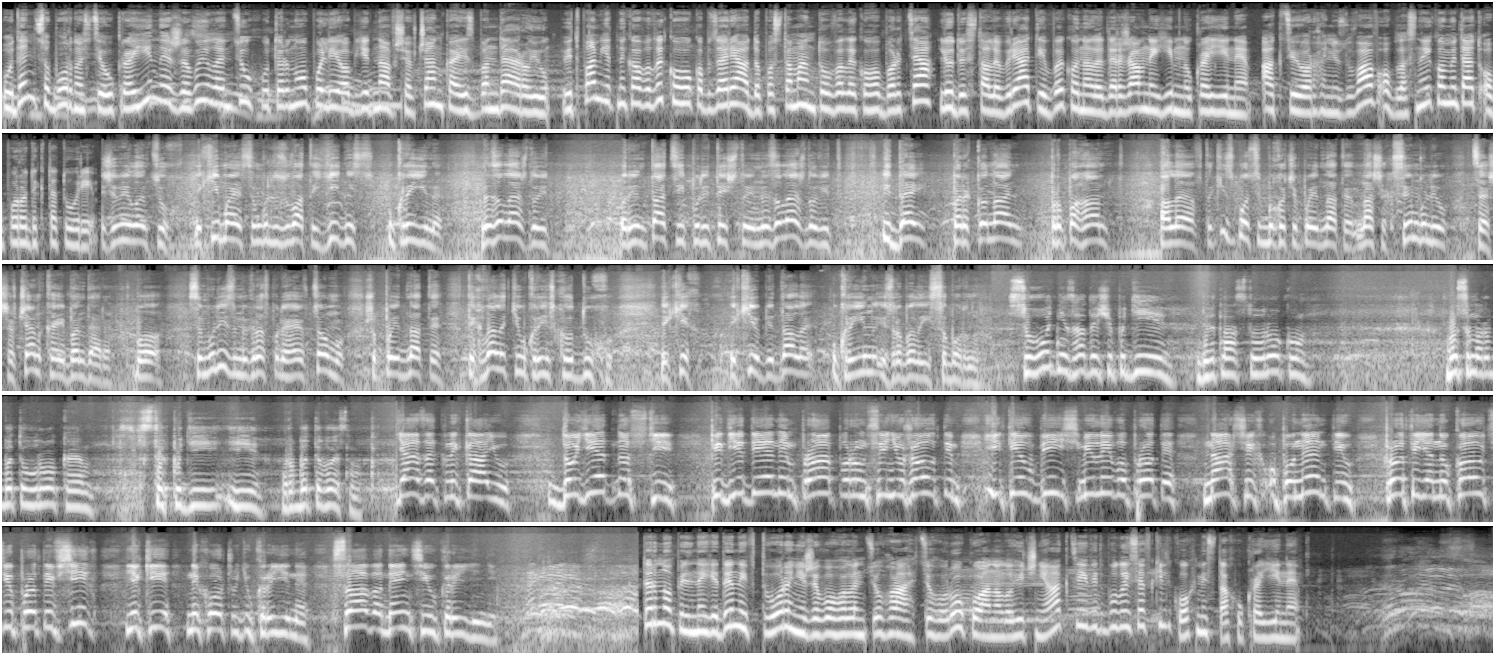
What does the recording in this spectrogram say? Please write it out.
У День Соборності України живий ланцюг у Тернополі об'єднав Шевченка із Бандерою. Від пам'ятника Великого Кобзаря до постаменту великого борця люди стали в ряд і виконали державний гімн України. Акцію організував обласний комітет опору диктатурі. живий ланцюг, який має символізувати єдність України незалежно від орієнтації політичної, незалежно від ідей, переконань, пропаганд. Але в такий спосіб ми хочемо поєднати наших символів це Шевченка і Бандера. Бо символізм якраз полягає в цьому, щоб поєднати тих велетів українського духу, яких, які об'єднали Україну і зробили її соборною. Сьогодні, згадуючи події 19-го року, мусимо робити уроки з тих подій і робити висновки. Я закликаю до єдності під єдиним прапором синьо-жовтим іти в бій сміливо проти наших опонентів, проти януковців, проти всіх, які не хочуть України. Слава ненці Україні! Тернопіль не єдиний в живого ланцюга. Цього року аналогічні акції відбулися в кількох містах України.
